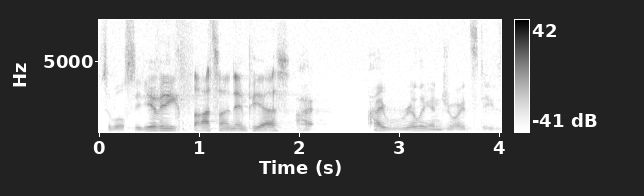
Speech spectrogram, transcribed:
so we'll see. Do you have any thoughts on NPS? I, I really enjoyed Steve's,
